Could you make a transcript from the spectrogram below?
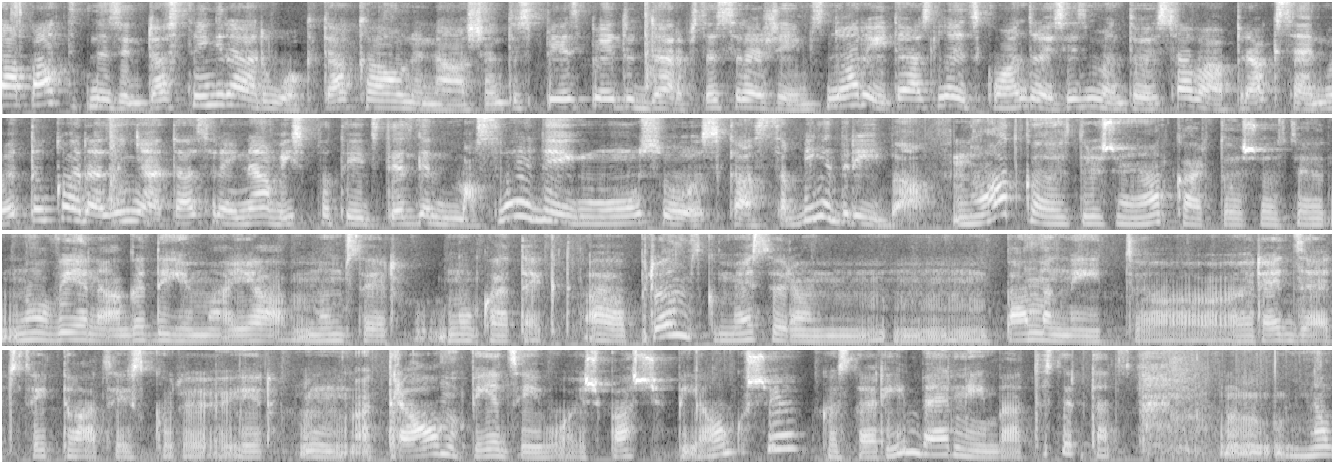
tāpat, nezinu, tas stingrā roka, tā kaunināšana, tas piespiedu darbs, tas režīms. Nu, arī tās lietas, ko Andrejs izmantoja savā praksē, nu, vai kādā ziņā tās arī nav izplatītas diezgan masveidīgi mūsos kā sabiedrībā? Nu, atkal es droši vien atkārtošos, ja no vienā gadījumā jā, mums ir, nu, kā teikt, protams, ka mēs varam mm, pamanīt, redzēt situācijas, kur ir mm, trauma piedzīvojuši paši pieaugušie, kas arī bērnībā tas ir tāds mm, nu,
